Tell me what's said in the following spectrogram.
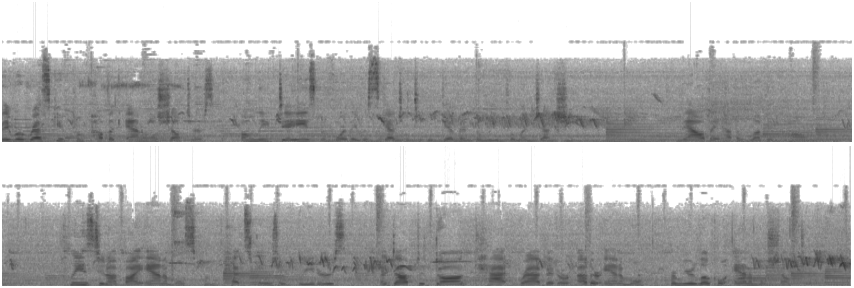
They were rescued from public animal shelters only days before they were scheduled to be given the lethal injection. Now they have a loving home. Please do not buy animals from pet stores or breeders. Adopt a dog, cat, rabbit, or other animal from your local animal shelter.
